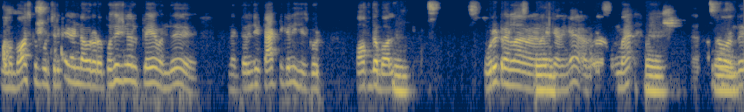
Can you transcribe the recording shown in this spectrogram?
நம்ம பாஸ்க்கு பிடிச்சிருக்கு. அண்ட் அவரோட பொசிஷனல் பிளே வந்து எனக்கு தெரிஞ்சு tactically his good of the ball உருட்டுறேன்லாம் நினைக்காதீங்க. அதுதான் உண்மை. ம், அப்புறம் ம். வந்து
